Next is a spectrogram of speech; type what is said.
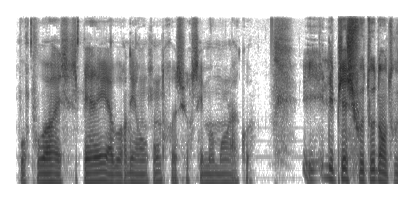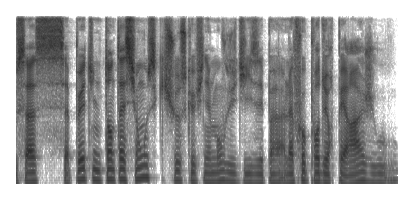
pour pouvoir espérer avoir des rencontres sur ces moments-là. Et les pièges photos dans tout ça, ça peut être une tentation ou c'est quelque chose que finalement vous n'utilisez pas à la fois pour du repérage ou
